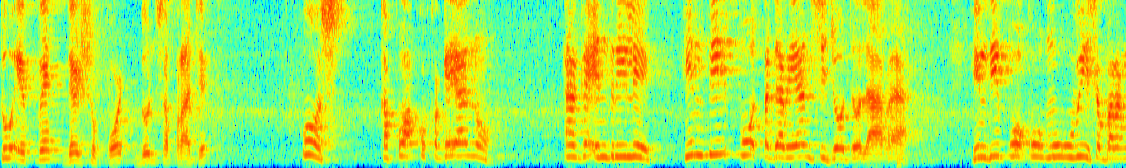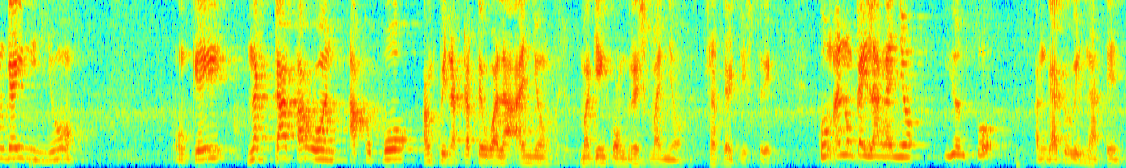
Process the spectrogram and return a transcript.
to effect their support dun sa project. Boss, kapwa ko Kagayano. taga Enrile. Hindi po taga riyan si Jojo Lara. Hindi po ako umuwi sa barangay ninyo. Okay? Nagkataon, ako po ang pinakatiwalaan nyo maging congressman nyo sa 3rd District. Kung anong kailangan nyo, yun po ang gagawin natin.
